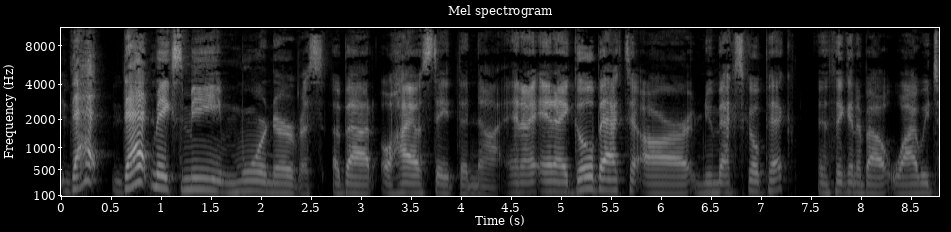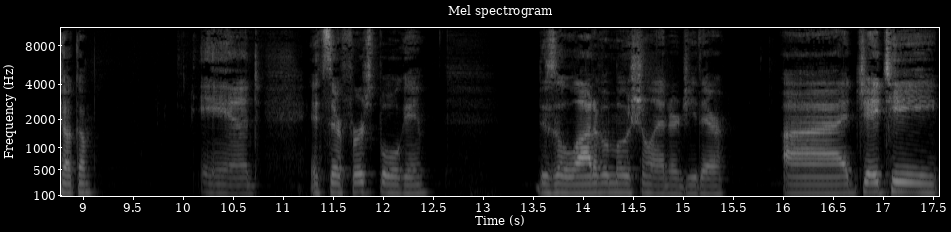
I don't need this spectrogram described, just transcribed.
that that makes me more nervous about Ohio State than not. And I and I go back to our New Mexico pick and thinking about why we took them. And it's their first bowl game. There's a lot of emotional energy there. Uh, JT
